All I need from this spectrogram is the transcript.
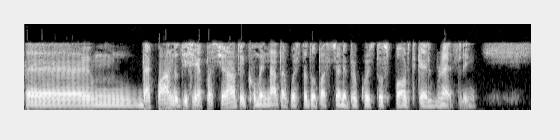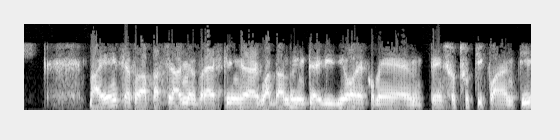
Eh, da quando ti sei appassionato e com'è nata questa tua passione per questo sport che è il wrestling? Ma ho iniziato ad appassionarmi al wrestling guardando in televisione come penso tutti quanti,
